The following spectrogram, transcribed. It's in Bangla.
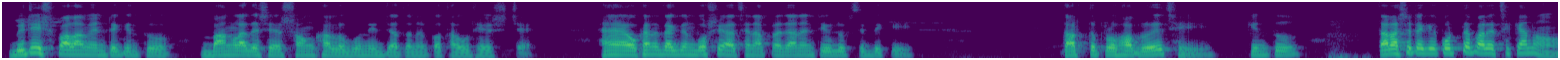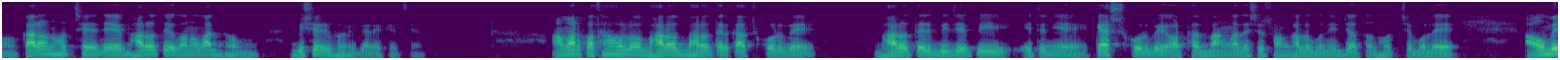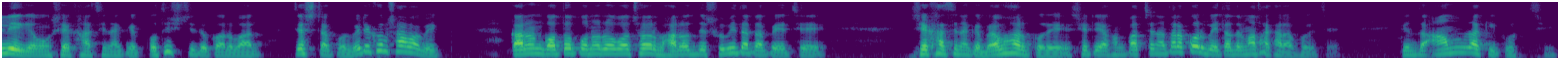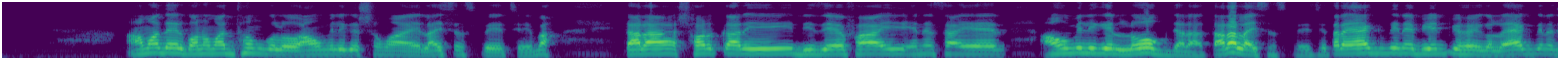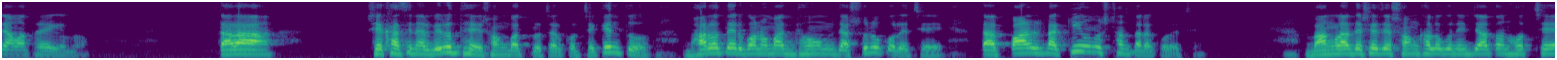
ব্রিটিশ পার্লামেন্টে কিন্তু বাংলাদেশের সংখ্যালঘু নির্যাতনের কথা উঠে এসছে। হ্যাঁ ওখানে তো একজন বসে আছেন, আপনারা জানেন টিউলিপ সিদ্দিকি। তার তো প্রভাব রয়েছেই, কিন্তু তারা সেটাকে করতে পারেছে কেন? কারণ হচ্ছে যে ভারতীয় গণমাধ্যম বিশেষ ভূমিকা রেখেছে। আমার কথা হলো ভারত ভারতের কাজ করবে, ভারতের বিজেপি এটা নিয়ে ক্যাশ করবে, অর্থাৎ বাংলাদেশের সংখ্যালঘু নির্যাতন হচ্ছে বলে আওয়ামী লীগ এবং শেখ হাসিনাকে প্রতিষ্ঠিত করবার চেষ্টা করবে। এটা খুব স্বাভাবিক। কারণ গত পনেরো বছর ভারত যে সুবিধাটা পেয়েছে শেখ হাসিনাকে ব্যবহার করে সেটি এখন পাচ্ছে না, তারা করবে তাদের মাথা খারাপ হয়েছে। কিন্তু আমরা কি করছি? আমাদের গণমাধ্যমগুলো আওয়ামী লীগের সময় লাইসেন্স পেয়েছে, বাহ! তারা সরকারি ডিজিএফআই এনএসআই এর আওয়ামী লীগের লোক যারা, তারা লাইসেন্স পেয়েছে। তারা একদিনে বিএনপি হয়ে গেল, একদিনে জামাত হয়ে গেল। তারা শেখ হাসিনার বিরুদ্ধে সংবাদ প্রচার করছে। কিন্তু ভারতের গণমাধ্যম যা শুরু করেছে, তার পাল্টা কি অনুষ্ঠান তারা করেছে? বাংলাদেশে যে সংখ্যালঘু নির্যাতন হচ্ছে,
